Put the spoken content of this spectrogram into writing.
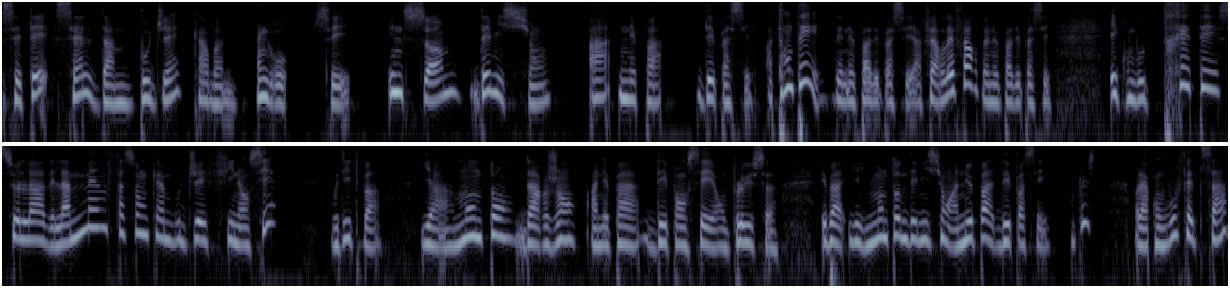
c'était celle d'un budget carbone. En gros, c'est une somme d'émissions à ne pas dépasser, à tenter de ne pas dépasser, à faire l'effort de ne pas dépasser. Et quand vous traitez cela de la même façon qu'un budget financier, vous dites, bah, il y a un montant d'argent à ne pas dépenser en plus, et ben, il y a une montant d'émissions à ne pas dépasser en plus. Voilà, quand vous faites ça,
